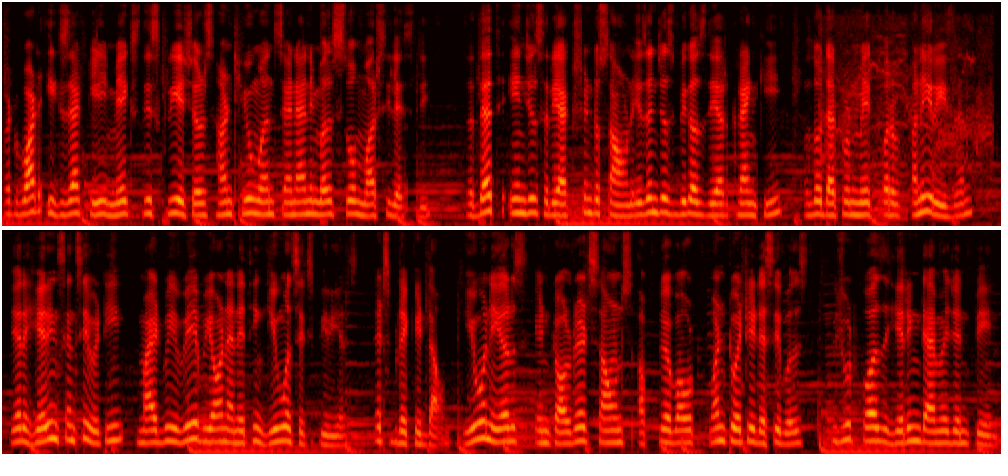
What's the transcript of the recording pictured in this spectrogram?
But what exactly makes these creatures hunt humans and animals so mercilessly? The Death Angel's reaction to sound isn't just because they are cranky, although that would make for a funny reason. Their hearing sensitivity might be way beyond anything humans experience. Let's break it down. Human ears can tolerate sounds up to about 120 decibels, which would cause hearing damage and pain.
